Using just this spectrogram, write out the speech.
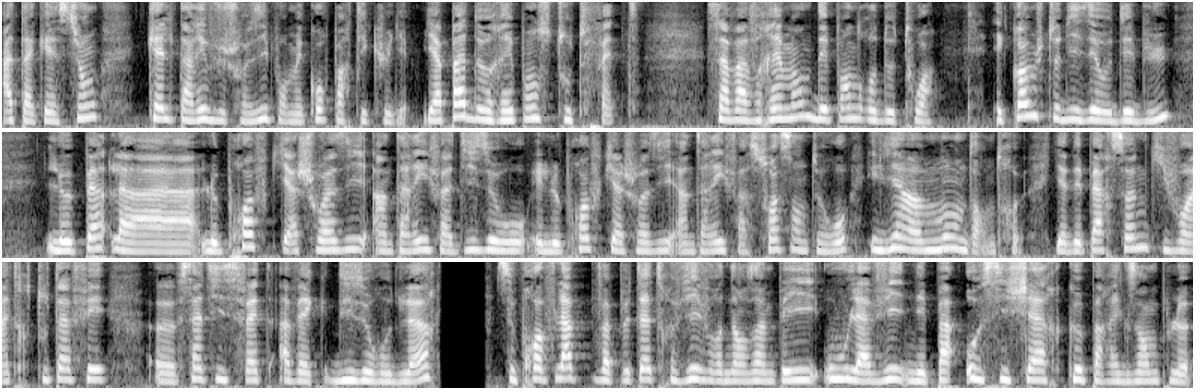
à ta question, quel tarif je choisis pour mes cours particuliers. Il n'y a pas de réponse toute faite. Ça va vraiment dépendre de toi. Et comme je te disais au début, le, prof qui a choisi un tarif à 10 euros et le prof qui a choisi un tarif à 60 euros, il y a un monde entre eux. Il y a des personnes qui vont être tout à fait euh, satisfaites avec 10 euros de l'heure ce prof-là va peut-être vivre dans un pays où la vie n'est pas aussi chère que par exemple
